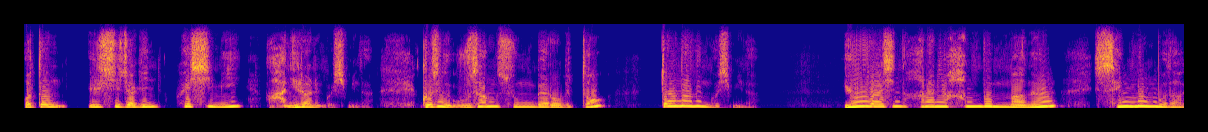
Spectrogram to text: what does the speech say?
어떤 일시적인 회심이 아니라는 것입니다. 그것은 우상숭배로부터 떠나는 것입니다. 유일하신 하나님 한 분만을 생명보다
